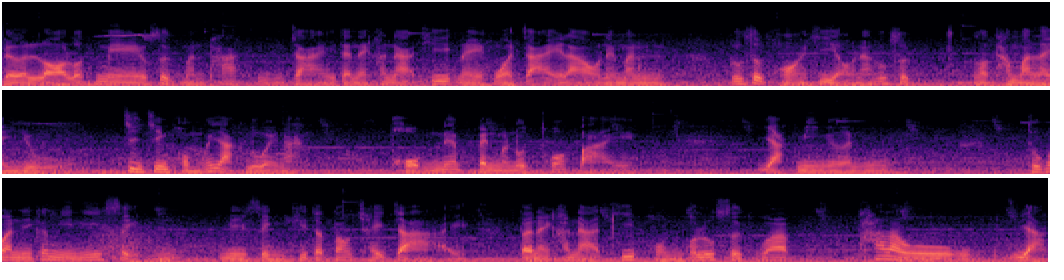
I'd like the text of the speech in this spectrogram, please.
เดินรอรถเมล์รู้สึกมันภาคภูมิใจ แต่ในขณะที่ในหัวใจเราเนี่ยมันรู้สึกห่อเหี่ยวนะ รู้สึกเราทำอะไรอยู่ จริง ๆ ผมก็อยากรวยนะ ผมเนี่ยเป็นมนุษย์ทั่วไป อยากมีเงิน ทุกวันนี้ก็มีหนี้สิน มีสิ่งที่จะต้องใช้จ่าย แต่ในขณะที่ผมก็รู้สึกว่าถ้าเราอยาก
